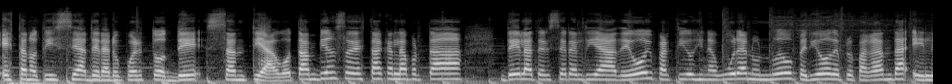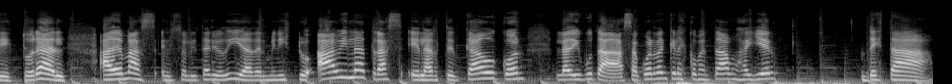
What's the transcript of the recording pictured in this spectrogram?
esta noticia del aeropuerto de Santiago. También se destaca en la portada de la tercera el día de hoy. Partidos inauguran un nuevo periodo de propaganda electoral. Además, el solitario día del ministro Ávila tras el altercado con la diputada. ¿Se acuerdan que les comentábamos ayer? de esta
